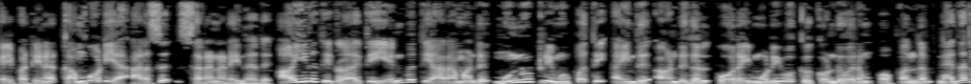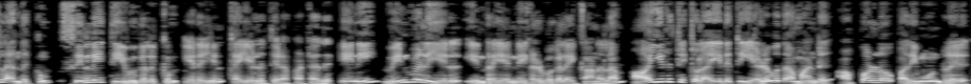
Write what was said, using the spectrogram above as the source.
கைப்பற்றினர். கம்போடிய அரசு சரணடைந்தது. ஆயிரத்தி தொள்ளாயிரத்தி எண்பத்தி ஆறாம் ஆண்டு முன்னூற்றி முப்பத்தி ஐந்து ஆண்டுகள் போர் முடிவுக்கு கொண்டு வரும் ஒப்பந்தம் நெதர்லாந்துக்கும் சில்லி தீவுகளுக்கும் இடையில் கையெழுத்திடப்பட்டது. இனி விண்வெளியில் இன்றைய நிகழ்வுகளை காணலாம். ஆயிரத்தி தொள்ளாயிரத்தி எழுபதாம் ஆண்டு அப்பல்லோ பதிமூன்று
